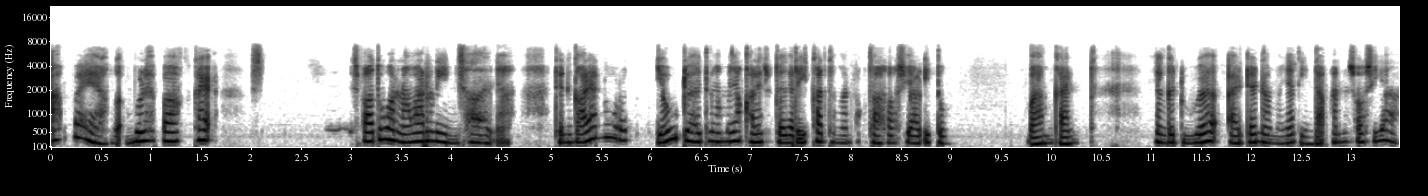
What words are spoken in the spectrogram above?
apa ya nggak boleh pakai sepatu warna-warni misalnya. Dan kalian nurut ya udah itu namanya kalian sudah terikat dengan fakta sosial itu. Paham kan? Yang kedua ada namanya tindakan sosial.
